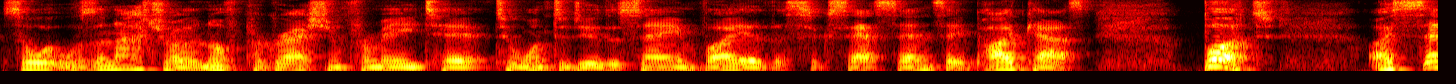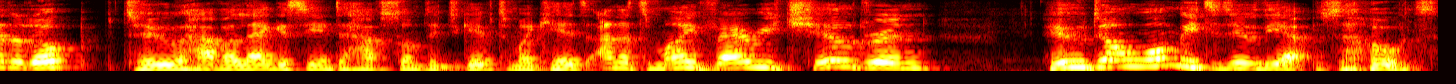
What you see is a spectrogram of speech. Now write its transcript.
So it was a natural enough progression for me to, to want to do the same via the Success Sensei podcast. But I set it up to have a legacy and to have something to give to my kids. And it's my very children who don't want me to do the episodes,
